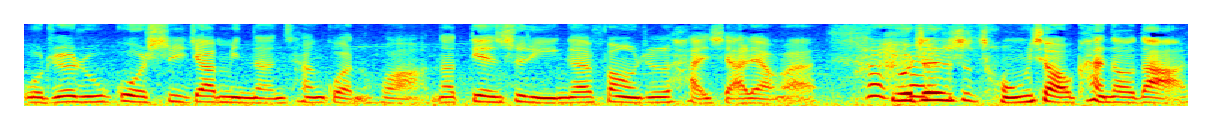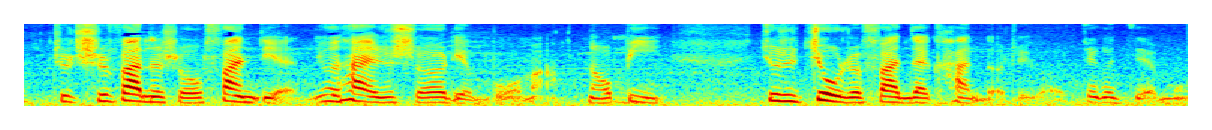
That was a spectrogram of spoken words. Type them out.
我觉得如果是一家闽南餐馆的话，那电视里应该放的就是海峡两岸，因为真的是从小看到大，就吃饭的时候饭点，因为它也是十二点播嘛，然后必就是就着饭在看的这个这个节目。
